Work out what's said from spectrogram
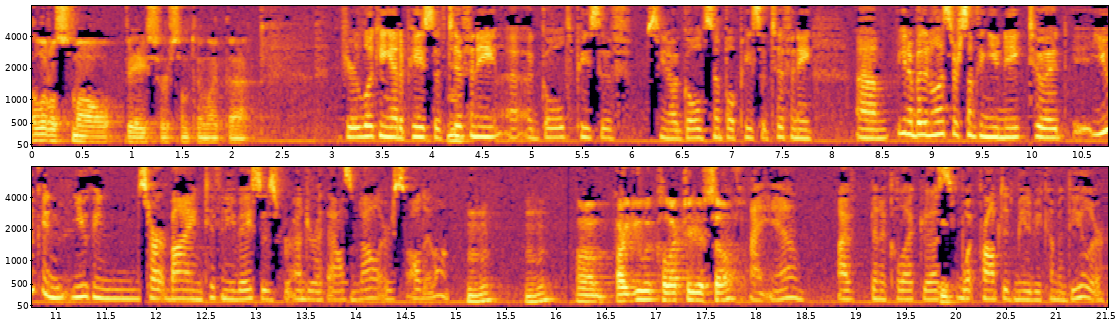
a little small vase or something like that? If you're looking at a piece of Tiffany, a, a gold piece of, you know, a gold simple piece of Tiffany, um, you know, but unless there's something unique to it, you can you can start buying Tiffany vases for under a thousand dollars all day long. Um, are you a collector yourself? I am. I've been a collector. That's what prompted me to become a dealer.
